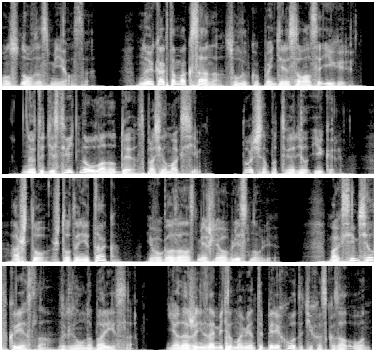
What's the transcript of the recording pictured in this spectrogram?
Он снова засмеялся. «Ну и как там Оксана?» — с улыбкой поинтересовался Игорь. «Но это действительно Улан-Удэ?» — спросил Максим. «Точно», — подтвердил Игорь. «А что, что-то не так?» Его глаза насмешливо блеснули. Максим сел в кресло, взглянул на Бориса. «Я даже не заметил момента перехода», – тихо сказал он.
